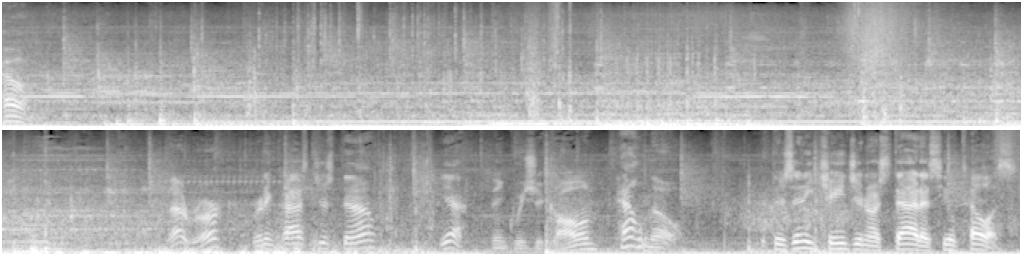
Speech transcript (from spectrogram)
What the hell? That Rourke? Running past just now? Yeah. Think we should call him? Hell no. If there's any change in our status, he'll tell us.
